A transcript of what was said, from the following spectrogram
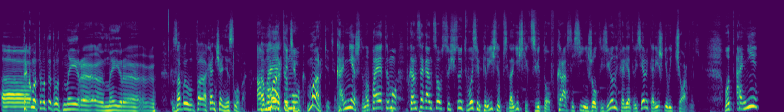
Э... Так вот, вот это вот нейро... нейро... Э, забыл по окончание слова. А, а маркетинг. Поэтому... Маркетинг. Конечно, но поэтому, в конце концов, существует 8 первичных психологических цветов. Красный, синий, желтый, зеленый, фиолетовый, серый, коричневый, черный. Вот они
